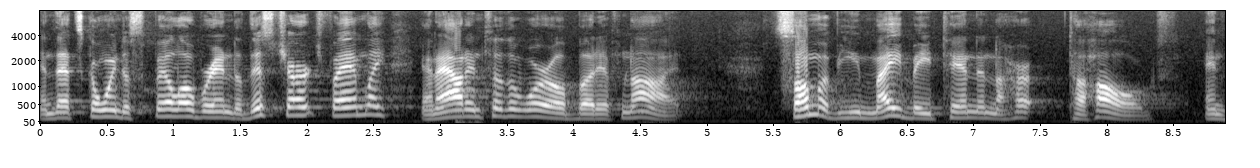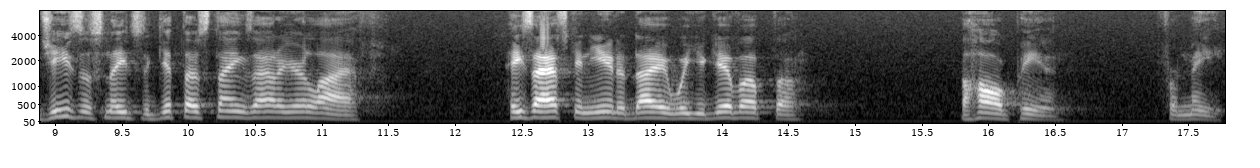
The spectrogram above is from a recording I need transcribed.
and that's going to spill over into this church family and out into the world. But if not, some of you may be tending to hogs, and Jesus needs to get those things out of your life. He's asking you today, will you give up the, the hog pen for me?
